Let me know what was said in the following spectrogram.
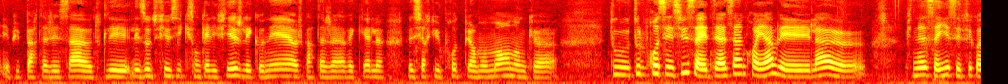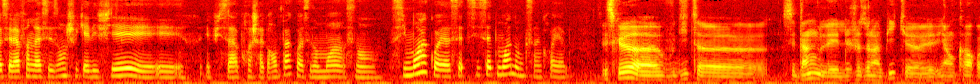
et puis partager ça, toutes les, les, autres filles aussi qui sont qualifiées, je les connais. Je partage avec elles le circuit pro depuis un moment. Donc tout, tout, le processus a été assez incroyable. Et là, euh, ça y est, c'est fait. quoi. C'est la fin de la saison, je suis qualifiée. Et, et, puis ça approche à grands pas. quoi. C'est dans, moins, dans six mois, quoi. 6-7 mois, donc c'est incroyable. Est-ce que euh, vous dites, euh, c'est dingue, les, les, Jeux Olympiques, euh, il y a encore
